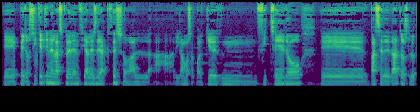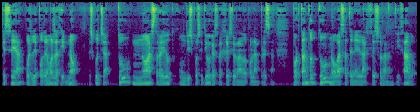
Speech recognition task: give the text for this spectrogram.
eh, pero sí que tiene las credenciales de acceso al, a, digamos, a cualquier mm, fichero, eh, base de datos, lo que sea, pues le podremos decir, no, escucha, tú no has traído un dispositivo que esté gestionado por la empresa. Por tanto, tú no vas a tener el acceso garantizado.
